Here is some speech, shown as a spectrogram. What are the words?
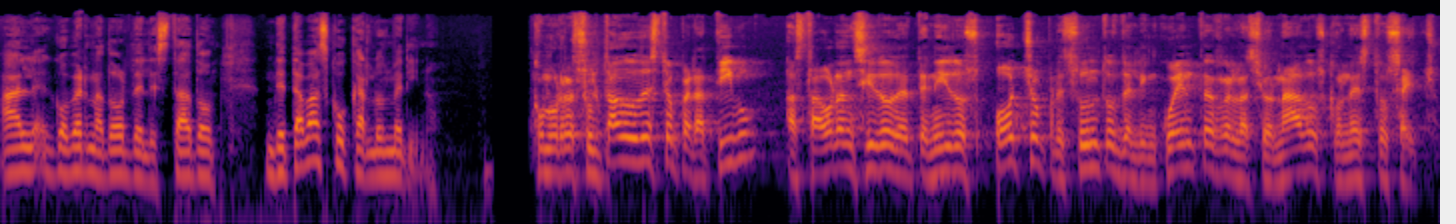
al gobernador del estado de Tabasco, Carlos Merino. Como resultado de este operativo, hasta ahora han sido detenidos ocho presuntos delincuentes relacionados con estos hechos.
